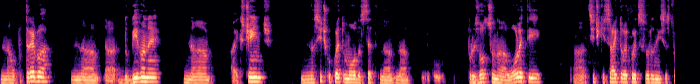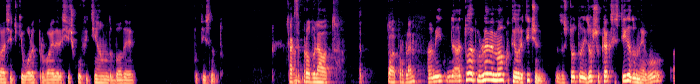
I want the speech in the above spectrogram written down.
На употреба, на а, добиване, на exchange, на всичко, което мога да сет, на, на производство на wallet всички сайтове, които са свързани с това, всички wallet провайдери, всичко официално да бъде потиснато. Как се преодоляват този проблем? Ами, а, този проблем е малко теоретичен, защото изобщо как се стига до него а,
